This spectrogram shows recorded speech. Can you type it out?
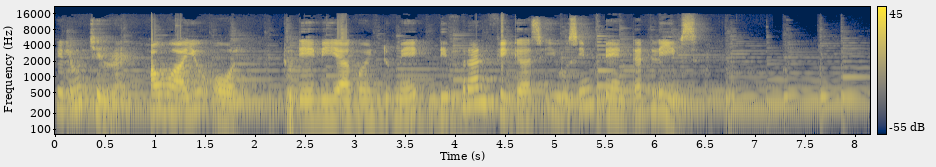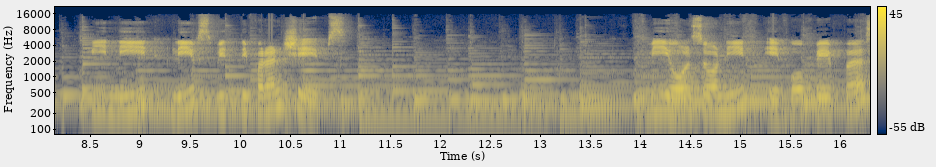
Hello children, how are you all? Today we are going to make different figures using painted leaves. We need leaves with different shapes. We also need A4 papers,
